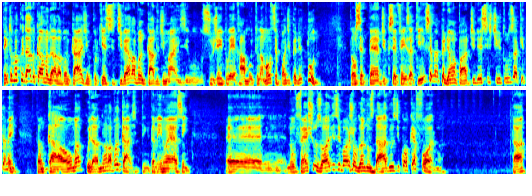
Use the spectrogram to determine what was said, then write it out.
Tem que tomar cuidado com a da alavancagem, porque se tiver alavancado demais e o sujeito errar muito na mão, você pode perder tudo. Então você perde o que você fez aqui, você vai perder uma parte desses títulos aqui também. Então calma, cuidado na alavancagem. Tem, também não é assim, é, não feche os olhos e vá jogando os dados de qualquer forma. Tá?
